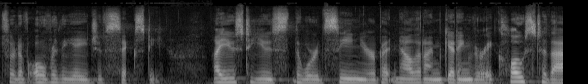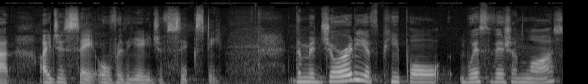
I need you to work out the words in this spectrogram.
sort of over the age of 60. I used to use the word senior, but now that I'm getting very close to that, I just say over the age of 60. The majority of people with vision loss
